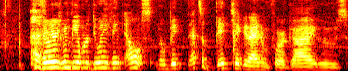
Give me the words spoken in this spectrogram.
the Raiders wouldn't be able to do anything else. No big. That's a big ticket item for a guy who's,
